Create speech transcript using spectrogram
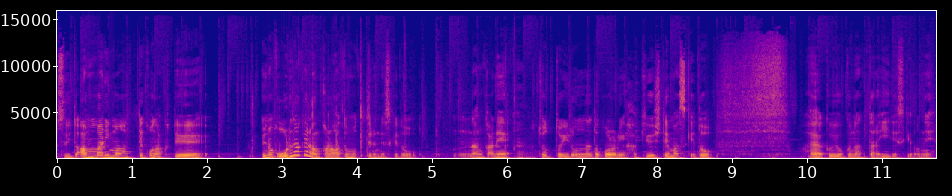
ツイートあんまり回ってこなくて、え、なんか俺だけなんかなと思ってるんですけど、なんかね、ちょっといろんなところに波及してますけど、早く良くなったらいいですけどね。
